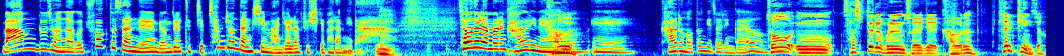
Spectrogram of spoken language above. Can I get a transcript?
마음도 전하고 추억도 쌓는 명절 특집 참 좋은 당신 많이 연락 주시기 바랍니다. 자, 오늘 한 말은 가을이네요. 가을. 예. 가을은 어떤 계절인가요? 저 어, 40대를 보내는 저에게 가을은 캠핑이죠.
